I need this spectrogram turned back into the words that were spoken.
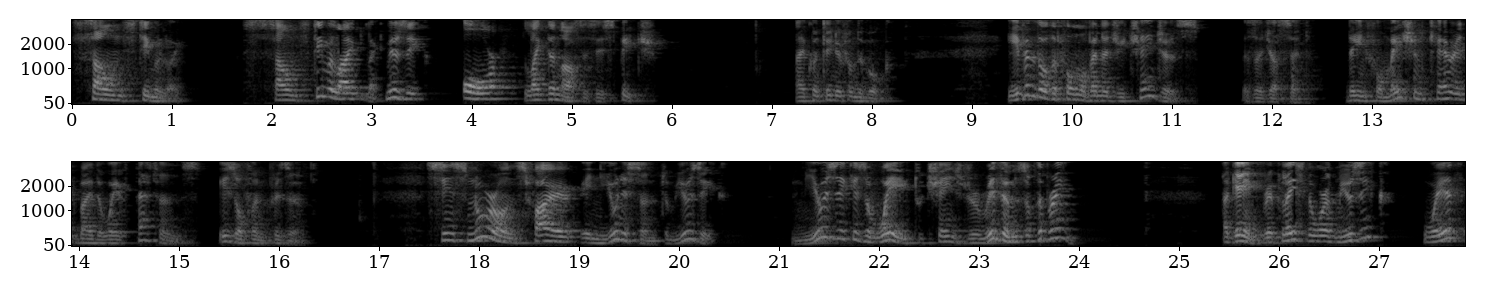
sound stimuli. Sound stimuli like music or like the narcissist speech. I continue from the book. Even though the form of energy changes, as I just said, the information carried by the wave patterns is often preserved. Since neurons fire in unison to music, music is a way to change the rhythms of the brain. Again, replace the word music with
